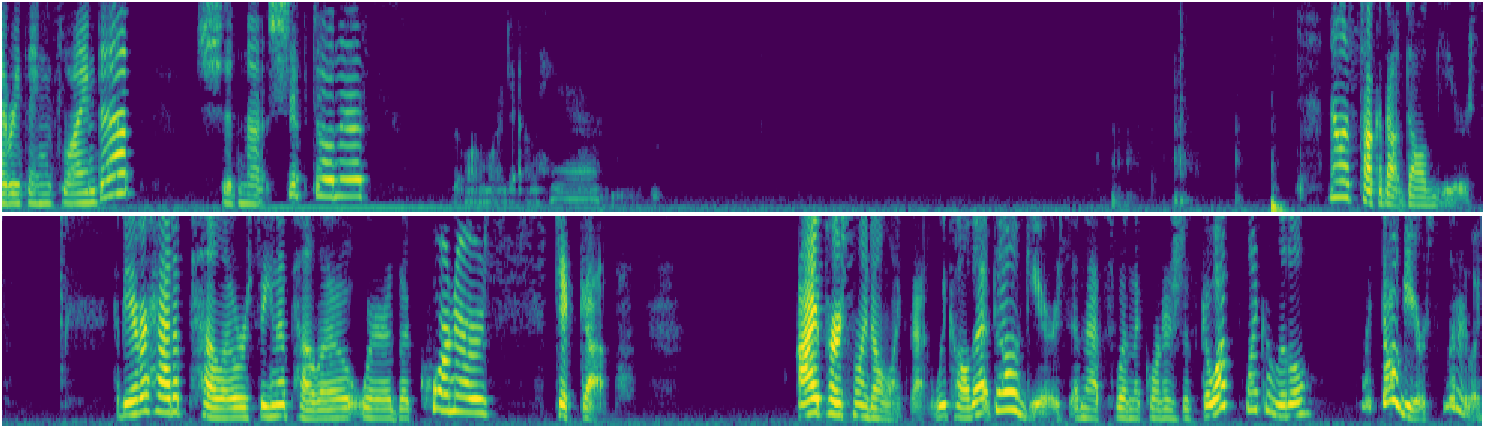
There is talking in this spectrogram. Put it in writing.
Everything's lined up. Should not shift on us. Put one more down here. Now let's talk about dog ears. Have you ever had a pillow or seen a pillow where the corners stick up? I personally don't like that. We call that dog ears, and that's when the corners just go up like a little, like dog ears, literally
